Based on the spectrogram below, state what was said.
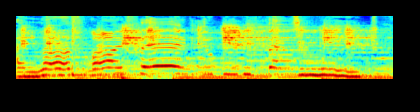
I love my face to meet.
